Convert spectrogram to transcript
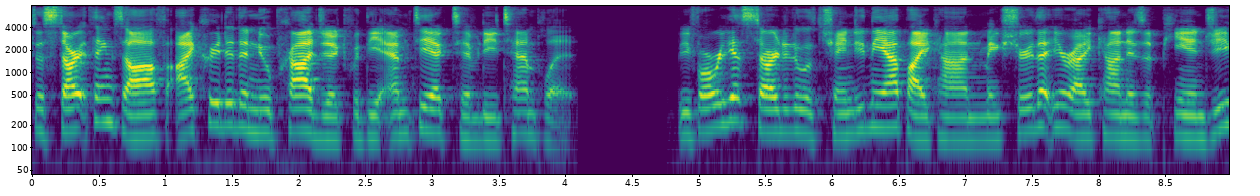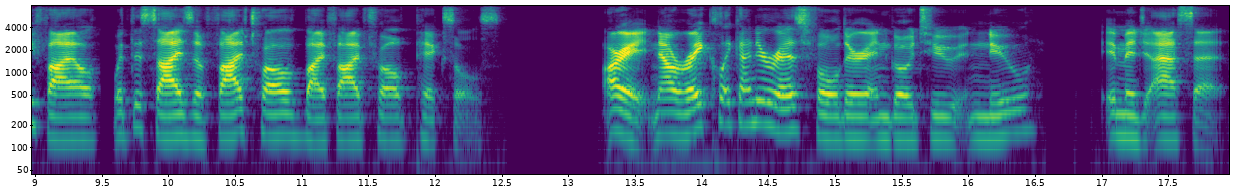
To start things off, I created a new project with the empty activity template. Before we get started with changing the app icon, make sure that your icon is a PNG file with the size of 512 by 512 pixels. Alright, now right click on your res folder and go to New Image Asset.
